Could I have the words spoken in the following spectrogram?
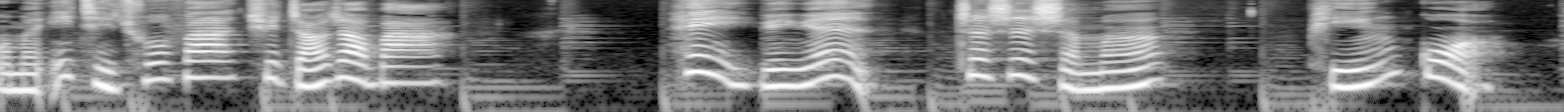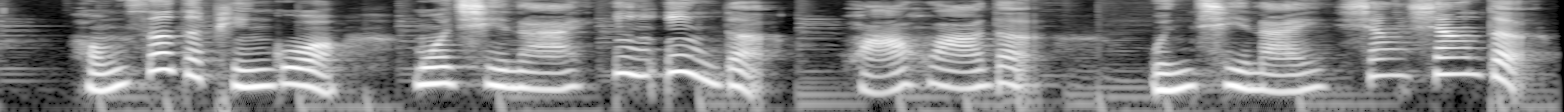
我们一起出发去找找吧。嘿，圆圆，这是什么？苹果。红色的苹果，摸起来硬硬的，滑滑的，闻起来香香的，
